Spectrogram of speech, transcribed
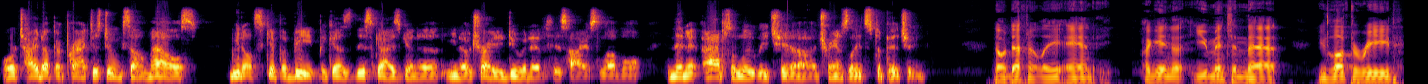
or tied up at practice doing something else, we don't skip a beat because this guy's gonna you know try to do it at his highest level, and then it absolutely ch- uh, translates to pitching. No, definitely. And again, uh, you mentioned that you love to read,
